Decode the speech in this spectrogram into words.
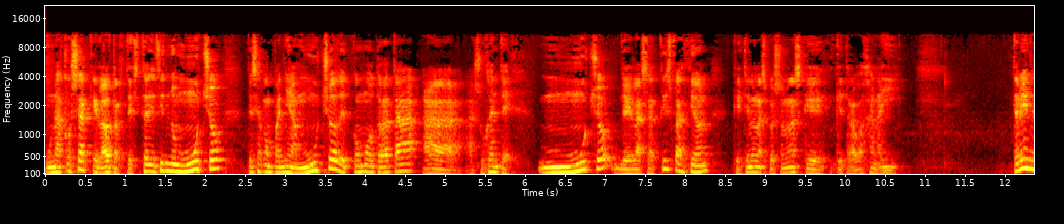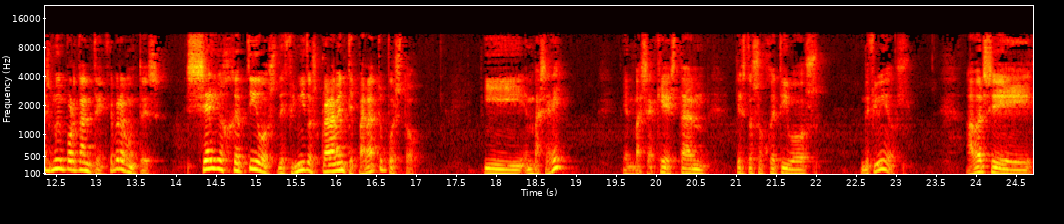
Una cosa que la otra. Te está diciendo mucho de esa compañía, mucho de cómo trata a su gente mucho de la satisfacción que tienen las personas que, trabajan allí. También es muy importante que preguntes si hay objetivos definidos claramente para tu puesto y en base a qué. En base a qué están estos objetivos definidos. A ver si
